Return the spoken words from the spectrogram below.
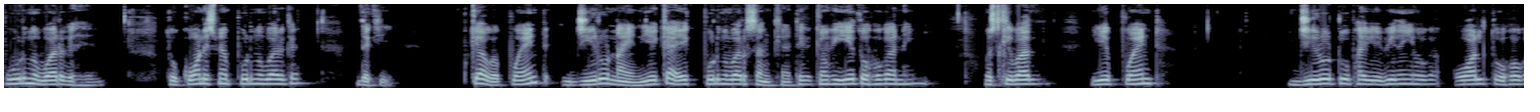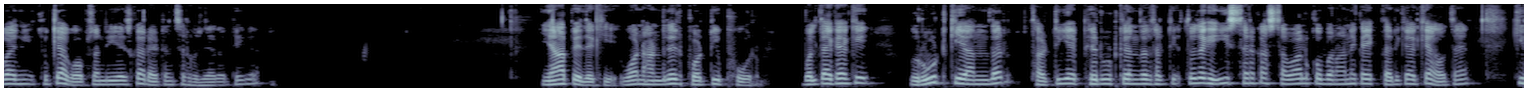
पूर्ण वर्ग है? तो कौन इसमें पूर्ण वर्ग है? देखिए, क्या होगा? पॉइंट ज़ीरो नाइन ये क्या एक पूर्ण वर्ग संख्या ठीक है? क्योंकि ये तो होगा नहीं। उसके बाद ये पॉइंट ज़ीरो टू फाइव ये भी नहीं होगा। ऑल तो होगा नहीं तो क्या होगा? ऑप्शन डी इसका राइट आंसर हो जाएगा, ठीक है? यहाँ पे देखिए वन हंड्रेड फोर्टी फोर बोलता है क्या कि रूट के अंदर थर्टी है, फिर रूट के अंदर थर्टी तो देखिए, इस तरह का सवाल को बनाने का एक तरीका क्या होता है कि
